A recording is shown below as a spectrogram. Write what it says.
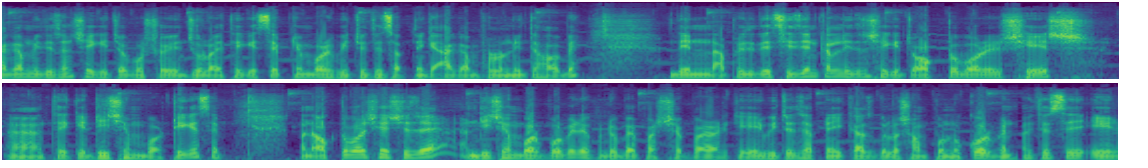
আগাম নিতে চান, সেক্ষেত্রে অবশ্যই জুলাই থেকে সেপ্টেম্বরের ভিতরে আপনাকে আগাম ফলন নিতে হবে। দেন আপনি যদি সিজনকাল নিতে চান, সেক্ষেত্রে অক্টোবরের শেষ থেকে ডিসেম্বর, ঠিক আছে? মানে অক্টোবর শেষে যে ডিসেম্বর পড়বে এরকম একটা ব্যাপার স্যাপার আর কি। এর ভিতরে আপনি এই কাজগুলো সম্পন্ন করবেন। হইতেছে এর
